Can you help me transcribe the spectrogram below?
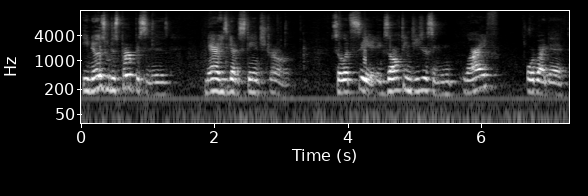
He knows what his purpose is. Now he's got to stand strong. So let's see it. Exalting Jesus in life or by death.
